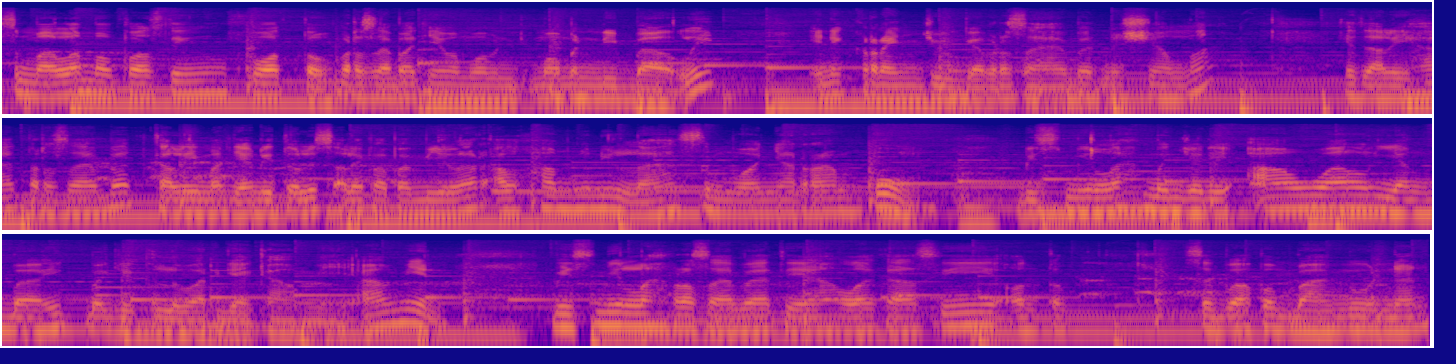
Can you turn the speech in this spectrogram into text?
semalam mau posting foto persahabatnya momen, momen di Bali. Ini keren juga persahabat Masya Allah. Kita lihat persahabat kalimat yang ditulis oleh Papa Bilar Alhamdulillah semuanya rampung. Bismillah menjadi awal yang baik bagi keluarga kami. Amin. Bismillah persahabat ya. Lokasi untuk sebuah pembangunan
